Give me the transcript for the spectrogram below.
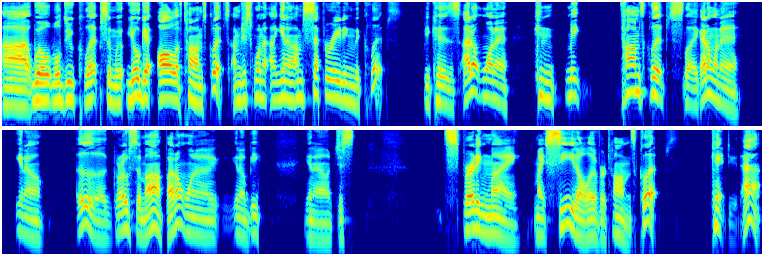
Uh we'll we'll do clips and we'll, you'll get all of Tom's clips. I'm just want to you know, I'm separating the clips because I don't want to can make Tom's clips like I don't want to you know, ugh, gross him up. I don't want to, you know, be you know, just spreading my my seed all over Tom's clips. Can't do that.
